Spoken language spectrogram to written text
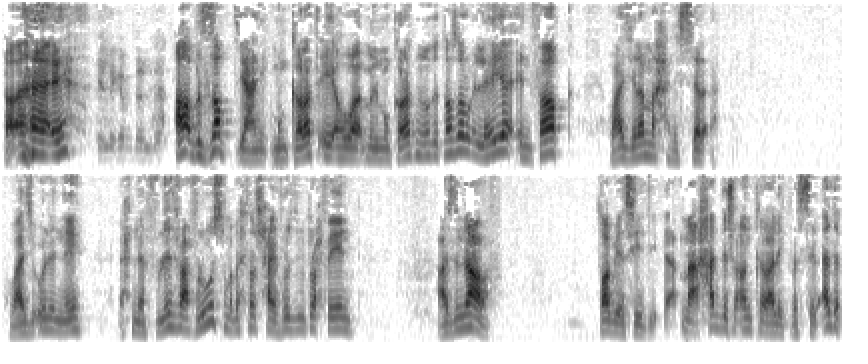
طب إيه؟ إيه اللي جاب؟ آه بالظبط. يعني منكرات إيه؟ هو من المنكرات من وجهة نظره اللي هي إنفاق هو عايز يلمح للسرقة. هو عايز يقول إن إيه؟ إحنا فل- ندفع فلوس وما بيحصلش حاجة. الفلوس دي بتروح فين؟ عايزين نعرف. طب يا سيدي ما حدش أنكر عليك بس الأدب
